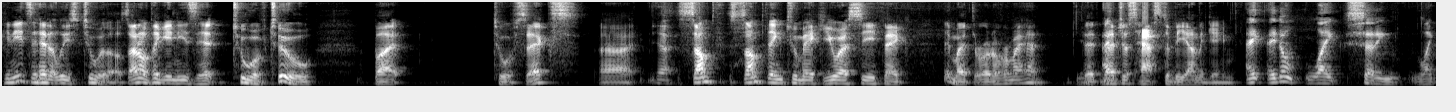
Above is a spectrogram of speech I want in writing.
He needs to hit at least two of those. I don't think he needs to hit two of two, but two of six. Uh, yeah, some something to make USC think they might throw it over my head. Yeah. That, that I, just has to be on the game. I, I don't like setting like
